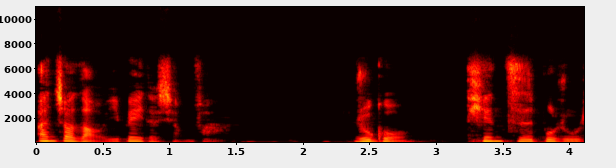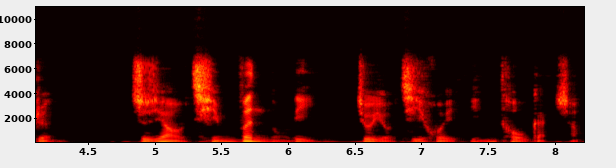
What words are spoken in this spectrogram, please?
按照老一辈的想法，如果天资不如人，只要勤奋努力，就有机会迎头赶上。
